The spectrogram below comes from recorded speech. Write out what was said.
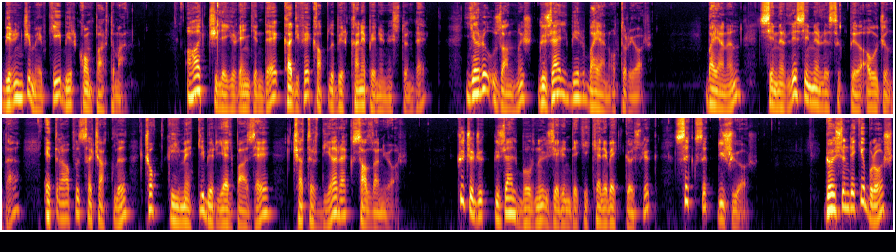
Birinci mevki bir kompartıman. Ağaç çileği renginde kadife kaplı bir kanepenin üstünde, yarı uzanmış güzel bir bayan oturuyor. Bayanın sinirli sinirli sıktığı avucunda, etrafı saçaklı, çok kıymetli bir yelpaze çatırdayarak sallanıyor. Küçücük güzel burnu üzerindeki kelebek gözlük sık sık düşüyor. Göğsündeki broş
